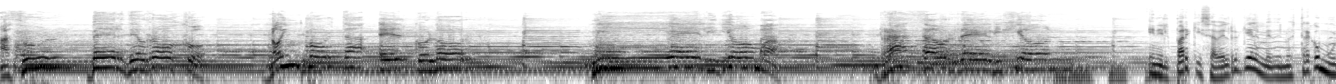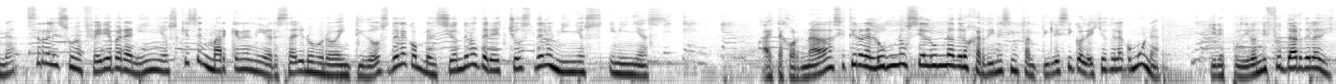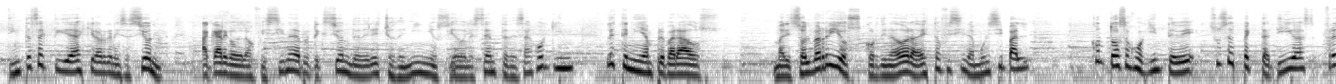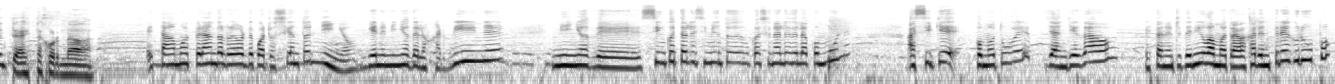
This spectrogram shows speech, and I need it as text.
Azul, verde o rojo, no importa el color, ni el idioma, raza o religión. En el Parque Isabel Riquelme de nuestra comuna se realizó una feria para niños que se enmarca en el aniversario número 22 de la Convención de los Derechos de los Niños y Niñas. A esta jornada asistieron alumnos y alumnas de los jardines infantiles y colegios de la comuna, quienes pudieron disfrutar de las distintas actividades que la organización, a cargo de la Oficina de Protección de Derechos de Niños y Adolescentes de San Joaquín, les tenían preparados. Marisol Berríos, coordinadora de esta oficina municipal, contó a San Joaquín TV sus expectativas frente a esta jornada. Estábamos esperando alrededor de 400 niños. Vienen niños de los jardines, niños de cinco establecimientos educacionales de la comuna Así que, como tú ves, ya han llegado, están entretenidos, vamos a trabajar en tres grupos,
